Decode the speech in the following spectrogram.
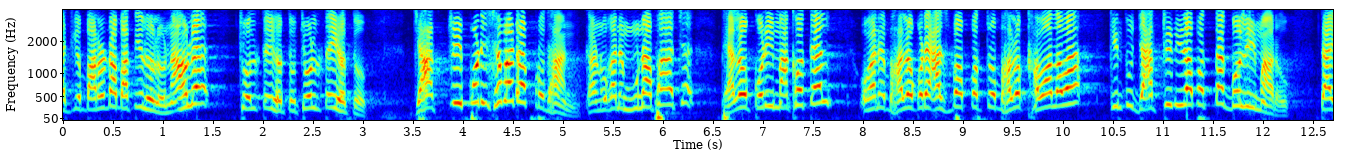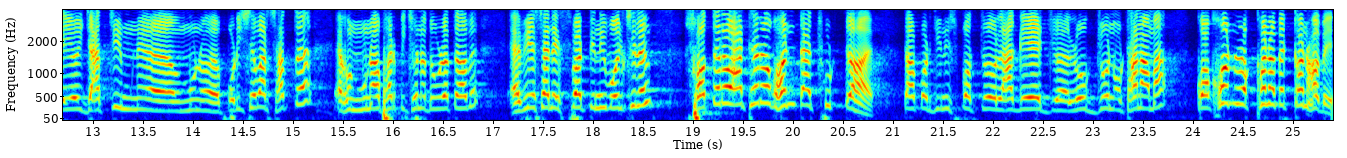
আজকে বারোটা বাতিল হলো। না হলে চলতেই হতো চলতেই হতো। যাত্রী পরিষেবাটা প্রধান, কারণ ওখানে মুনাফা আছে। ভালো করি মাখো তেল ওখানে ভালো করে আসবাবপত্র, ভালো খাওয়া দাওয়া কিন্তু যাত্রী নিরাপত্তা গলি মারো। তাই ওই যাত্রী পরিষেবার সাথে এখন মুনাফার পিছনে দৌড়াতে হবে। অ্যাভিয়েশন এক্সপার্ট তিনি বলছিলেন, সতেরো, আঠেরো ঘণ্টা ছুটতে হয়। তারপর জিনিসপত্র লাগেজ লোকজন, ওঠানামা, কখন রক্ষণাবেক্ষণ হবে?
